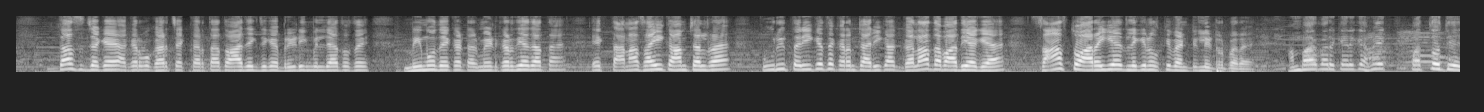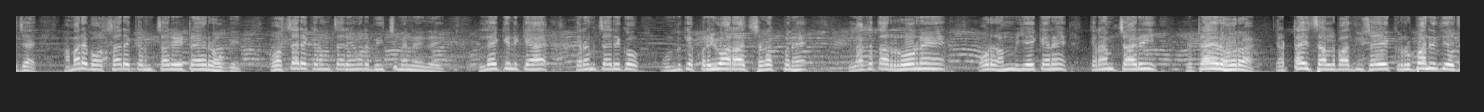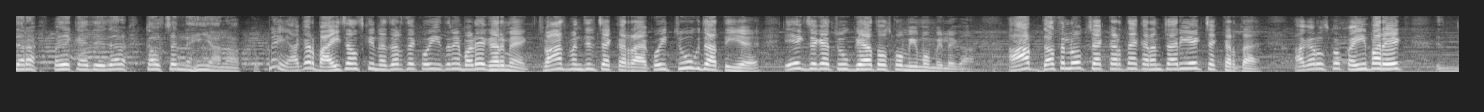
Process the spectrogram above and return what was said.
दस जगह अगर वो घर चेक करता तो आज एक जगह ब्रीडिंग मिल जाए तो उसे मीमो देकर टर्मिनेट कर दिया जाता है। एक तानाशाही काम चल रहा है। पूरी तरीके से कर्मचारी का गला दबा दिया गया है। सांस तो आ रही है, लेकिन उसकी वेंटिलेटर पर है। हम बार बार कह रहे कि हमें एक पद तो दिया जाए। हमारे बहुत सारे कर्मचारी रिटायर हो गए। बहुत सारे कर्मचारी हमारे बीच में नहीं रहे। लेकिन क्या है, कर्मचारी को उनके परिवार आज सड़क पर हैं। लगातार रो रहे हैं और हम ये कह रहे हैं कर्मचारी रिटायर हो रहा है। अट्ठाईस साल बाद भी एक रुपया नहीं दिया जा रहा भाई ये कह दिया जा रहा, कल से नहीं आना आपको। नहीं, अगर बाई चांस की नज़र से कोई इतने बड़े घर में पाँच मंजिल चेक कर रहा है, कोई चूक जाती है, एक जगह चूक गया तो उसको मीमो मिलेगा। आप दस लोग चेक करते हैं, कर्मचारी एक चेक करता है। अगर उसको कहीं पर एक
